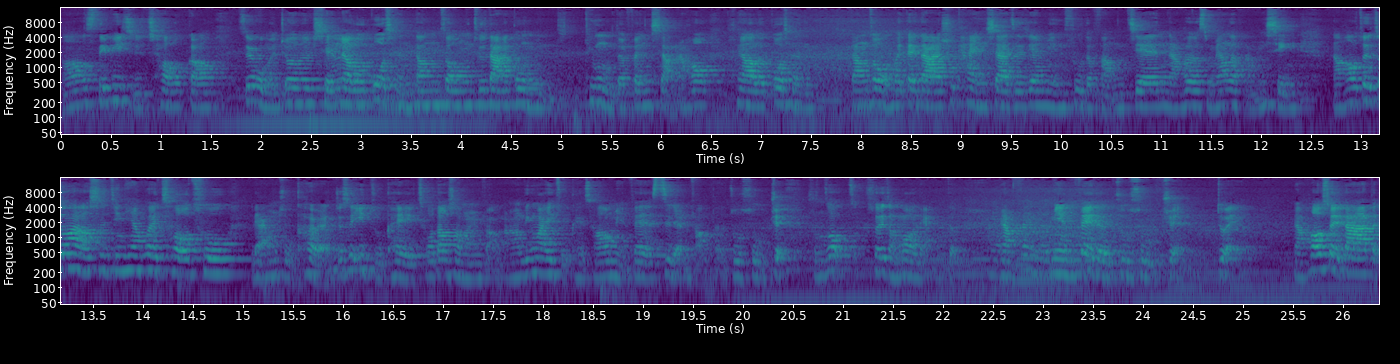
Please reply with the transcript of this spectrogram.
然后 CP 值超高，所以我们就是闲聊的过程当中，就大家跟我们听我们的分享，然后闲聊的过程当中，我会带大家去看一下这间民宿的房间，然后有什么样的房型，然后最重要的是今天会抽出两组客人，就是一组可以抽到双人房，然后另外一组可以抽到免费的四人房的住宿券，总共所以总共有两个。免费的免费的住宿券，对，然后所以大家等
